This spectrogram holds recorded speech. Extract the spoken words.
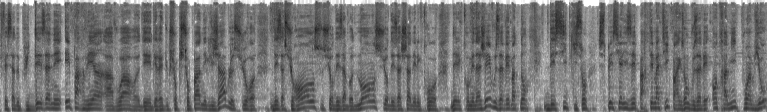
fait ça depuis des années et parvient à avoir euh, des, des réductions qui sont pas négligeables sur euh, des assurances, sur des abonnements, sur des achats d'électro d'électroménager. Vous avez maintenant des sites qui sont spécialisés par thématique. Par exemple, vous avez entreamis.bio.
